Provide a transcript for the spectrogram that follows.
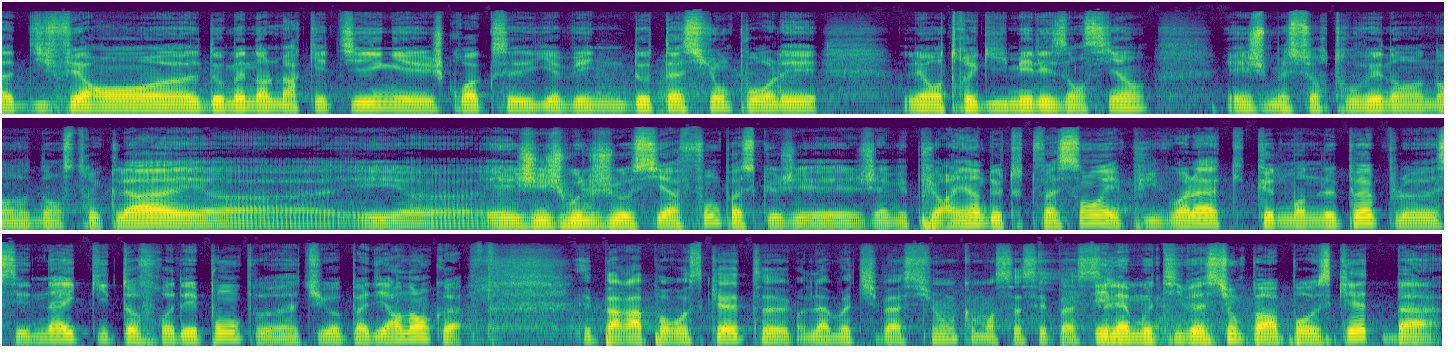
as, différents euh, domaines dans le marketing et je crois qu'il y avait une dotation pour les, les entre guillemets les anciens. Et je me suis retrouvé dans, dans, dans ce truc là et, euh, et, euh, et j'ai joué le jeu aussi à fond parce que j'avais plus rien de toute façon. Et puis voilà que demande le peuple? C'est Nike qui t'offre des pompes tu vas pas dire non quoi. Et par rapport au skate, la motivation, comment ça s'est passé? Et la motivation par rapport au skate bah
